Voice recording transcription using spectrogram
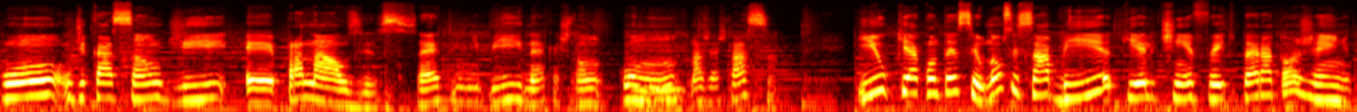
com indicação de é, para náuseas, certo? Inibir, né? Questão comum uhum. na gestação. E o que aconteceu? Não se sabia que ele tinha efeito teratogênico,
